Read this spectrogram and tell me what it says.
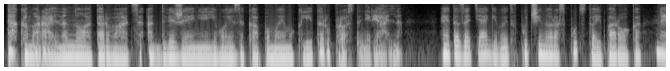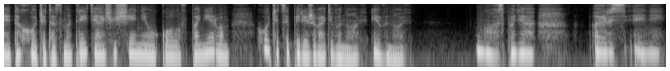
так аморально, но оторваться от движения его языка по моему клитору просто нереально. Это затягивает в пучину распутства и порока. На это хочется смотреть, а ощущение уколов по нервам хочется переживать вновь и вновь. «Господи, Арсений...»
